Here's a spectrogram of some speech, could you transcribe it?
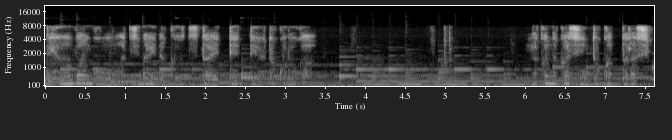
電話番号も間違いなく伝えてっていうところが、なかなかしんどかったらしく、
